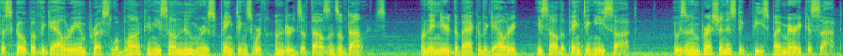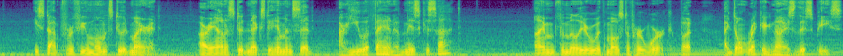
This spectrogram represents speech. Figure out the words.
The scope of the gallery impressed LeBlanc, and he saw numerous paintings worth hundreds of thousands of dollars. When they neared the back of the gallery, he saw the painting he sought. It was an impressionistic piece by Mary Cassatt. He stopped for a few moments to admire it. Ariana stood next to him and said, Are you a fan of Ms. Cassatt? I'm familiar with most of her work, but I don't recognize this piece.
